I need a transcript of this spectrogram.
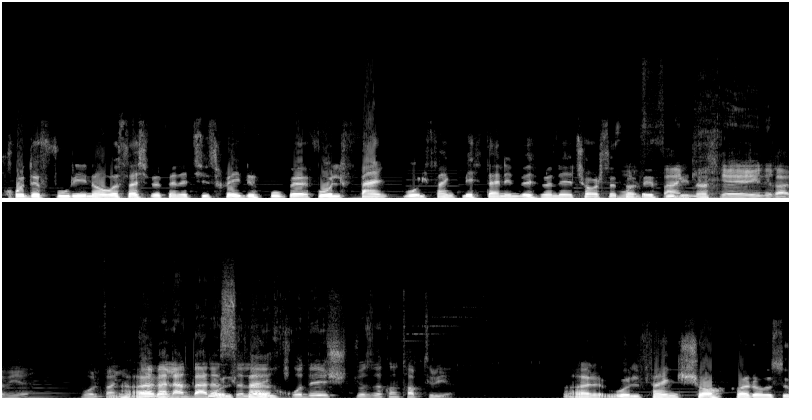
خود فورینا واسش وپن چیز خیلی خوبه. ولفنگ ولفنگ بهترین وپن چهار ستاره فورینا خیلی قویه. ولفنگ آره. عملا بعد از سلاح. خودش جزو کن تاپ تریه آره. ولفنگ شاهکار واسه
